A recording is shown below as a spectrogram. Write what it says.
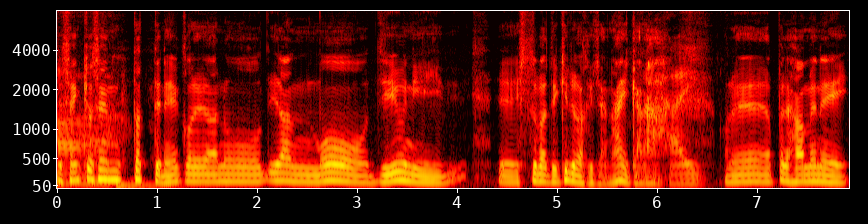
で選挙戦だってね、これあの、イランも自由に、えー、出馬できるわけじゃないから、はい、これ、やっぱりハーメネイ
